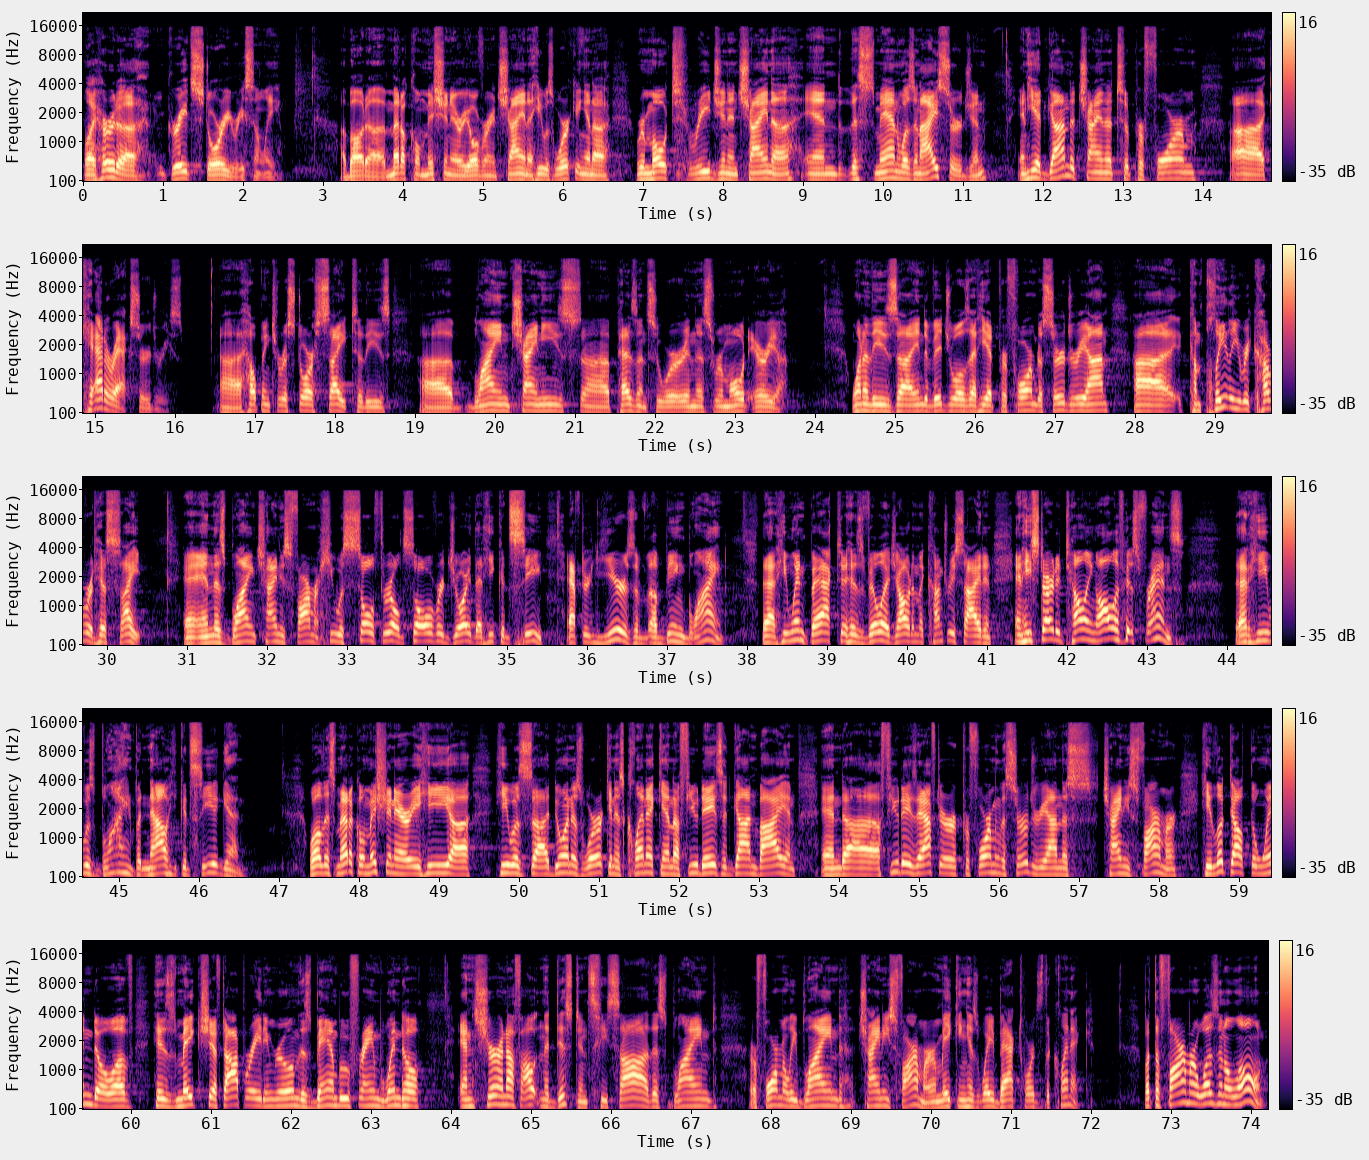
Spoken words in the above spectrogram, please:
Well, I heard a great story recently about a medical missionary over in China. He was working in a remote region in China, and this man was an eye surgeon, and he had gone to China to perform uh, cataract surgeries, uh, helping to restore sight to these uh, blind Chinese uh, peasants who were in this remote area one of these uh, individuals that he had performed a surgery on uh, completely recovered his sight. And, this blind Chinese farmer, he was so thrilled, so overjoyed that he could see after years of, of being blind that he went back to his village out in the countryside and, and he started telling all of his friends that he was blind, but now he could see again. Well, this medical missionary, he, uh, he was uh, doing his work in his clinic, and a few days had gone by. And, and uh, a few days after performing the surgery on this Chinese farmer, he looked out the window of his makeshift operating room, this bamboo framed window. And sure enough, out in the distance, he saw this blind or formerly blind Chinese farmer making his way back towards the clinic. But the farmer wasn't alone.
